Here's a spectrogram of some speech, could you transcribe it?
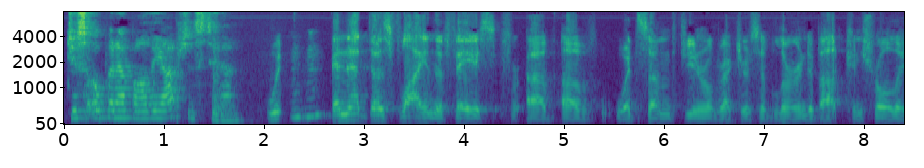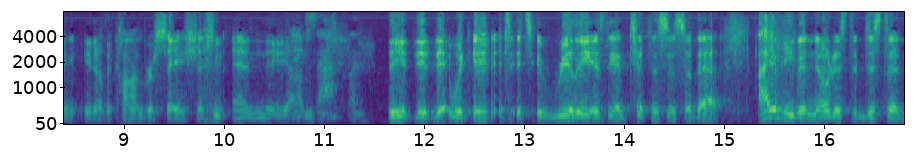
just open up all the options to them. Mm-hmm. And that does fly in the face for, uh, of what some funeral directors have learned about controlling, you know, the conversation and the um, exactly. The, the, the it, it's, it really is the antithesis of that. I've even noticed just to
